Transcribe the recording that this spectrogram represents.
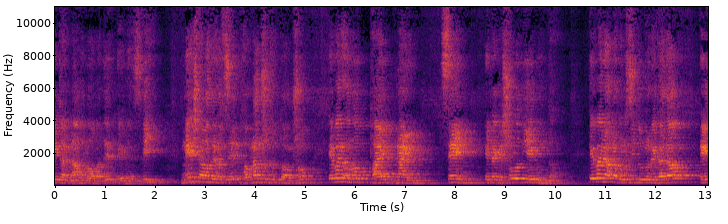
এটার নাম হলো আমাদের এমএসবি নেক্সট আমাদের হচ্ছে ভগ্নাংশ যুক্ত অংশ। এবারে হলো ফাইভ নাইন সেম এটাকে ষোলো দিয়ে গুণ দাও। এবারে আমরা বলেছি দুটো রেখা দাও, এই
